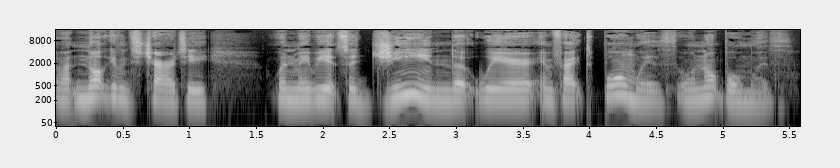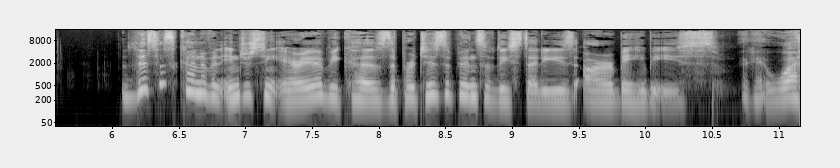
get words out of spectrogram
about not giving to charity when maybe it's a gene that we're in fact born with or not born with this is kind of an interesting area because the participants of these studies are babies. Okay, why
